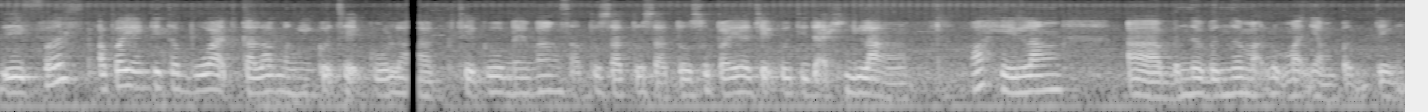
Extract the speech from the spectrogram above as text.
The first, apa yang kita buat kalau mengikut cikgu lah. Cikgu memang satu-satu-satu supaya cikgu tidak hilang. Ha, hilang uh, benda-benda maklumat yang penting.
